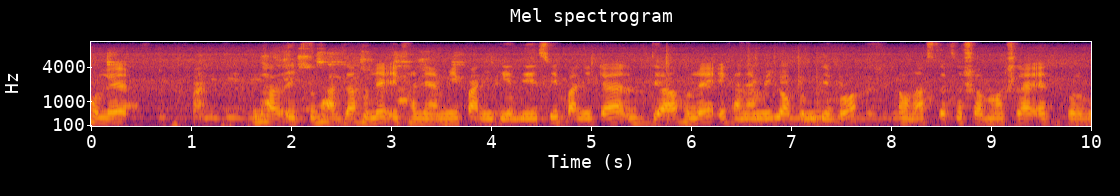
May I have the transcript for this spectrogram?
হলে একটু ভাজা হলে এখানে আমি পানি দিয়ে দিয়েছি। পানিটা দেওয়া হলে এখানে আমি লবণ দেবো। তখন আস্তে আস্তে সব মশলা অ্যাড করব।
